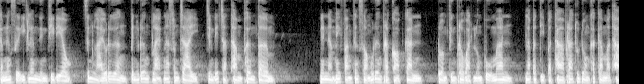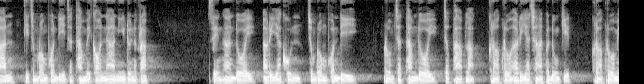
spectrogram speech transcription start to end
กับหนังสืออีกเล่มหนึ่งทีเดียว ซึ่งหลายเรื่องเป็นเรื่องแปลกน่าสนใจจึงได้จัดทำเพิ่มเติม แนะนำให้ฟังทั้งสองเรื่องประกอบกัน รวมถึงประวัติหลวงปู่มั่น และปฏิปทาพระธุดงคกรรมฐานที่ชมรมผลดีจัดทำไว้ก่อนหน้านี้ด้วยนะครับ เสียงอ่านโดย อริยคุณชมรมผลดี ร่วมจัดทำโดยเจ้าภาพหลัก ครอบครัวอริยชาติพดุงกิจ ครอบครัวเม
